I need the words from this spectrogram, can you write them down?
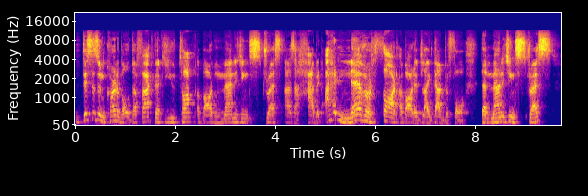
this is incredible. The fact that you talked about managing stress as a habit. I had never thought about it like that before. That managing stress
